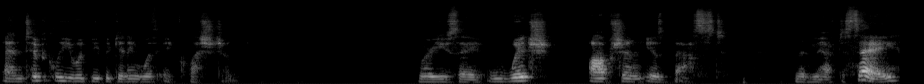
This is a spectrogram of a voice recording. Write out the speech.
and typically you would be beginning with a question where you say, which option is best? And then you have to say,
